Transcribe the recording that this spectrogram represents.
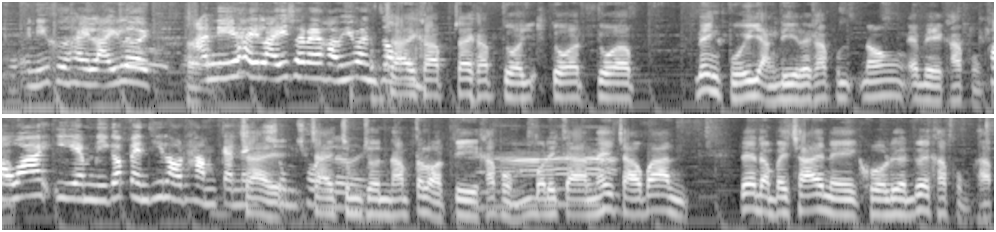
โอ้อันนี้คือไฮไลท์เลย ครับ อันนี้ไฮไลท์ใช่ไหมคะพี่บรรจงใช่ครับใช่ครับตัวตัวตัวเร่งปุ๋ยอย่างดีเลยครับคุณน้องเอเมครับผมคเพรับราะว่า EM นี้ก็เป็นที่เราทำกันในใช่ชุมชนใช่เลย ชุมชนทำตลอดปีครับผมอ่า บริการให้ชาวบ้าน ได้นำไปใช้ในครัวเรือนด้วยครับผมครับ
